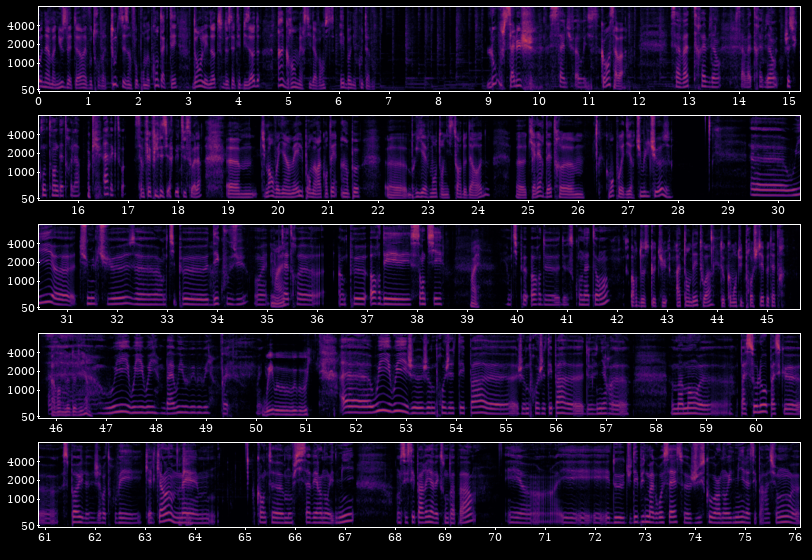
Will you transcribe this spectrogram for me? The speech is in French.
À ma newsletter et vous trouverez toutes ces infos pour me contacter dans les notes de cet épisode. Un grand merci d'avance et bonne écoute à vous. Lou, salut Salut Fabrice. Comment ça va? Ça va très bien. Ça va très bien. Je suis contente d'être là avec toi. Ça me fait plaisir que tu sois là. Euh, tu m'as envoyé un mail pour me raconter un peu euh, brièvement ton histoire de Daronne, euh, qui a l'air d'être, comment on pourrait dire, tumultueuse. Euh, oui, euh, tumultueuse, euh, un petit peu décousue, ouais, Ouais. peut-être euh, un peu hors des sentiers, Ouais. un petit peu hors de, de ce qu'on attend. Hors de ce que tu attendais, toi, de comment tu te projetais peut-être avant de le devenir. Euh, oui, oui, oui, bah oui, oui, oui, oui, oui. oui. Oui, oui, oui, oui, oui, oui. Euh, oui, oui, je je me projetais pas, euh, je me projetais pas euh, devenir maman euh, pas solo parce que euh, spoil, j'ai retrouvé quelqu'un, mais euh, quand euh, mon fils avait un an et demi, on s'est séparés avec son papa. Et, euh, et, et- et de, du début de ma grossesse jusqu'au un an et demi et la séparation,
